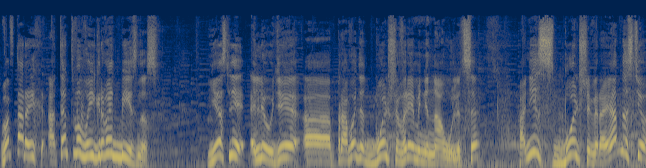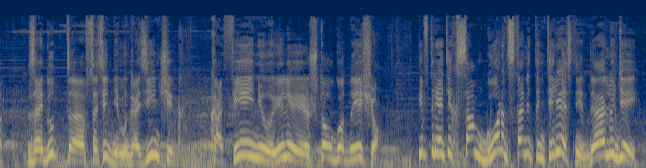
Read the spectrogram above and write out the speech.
Во-вторых, от этого выигрывает бизнес. Если люди э, проводят больше времени на улице, они с большей вероятностью зайдут э, в соседний магазинчик, кофейню или что угодно еще. И в-третьих, сам город станет интереснее для людей –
